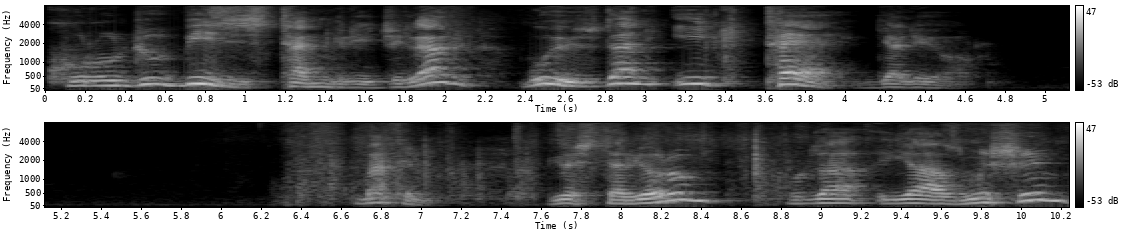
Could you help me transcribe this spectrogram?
kurucu biziz tengriciler. Bu yüzden ilk T geliyor. Bakın gösteriyorum. Burada yazmışım.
